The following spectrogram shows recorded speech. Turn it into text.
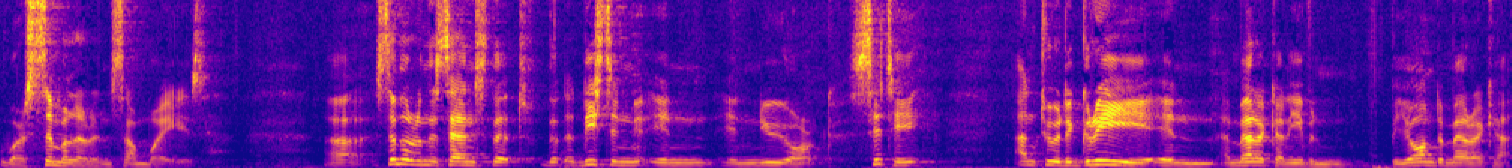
were similar in some ways. Uh, similar in the sense that, that at least in, in, in New York City, and to a degree in America and even beyond America,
